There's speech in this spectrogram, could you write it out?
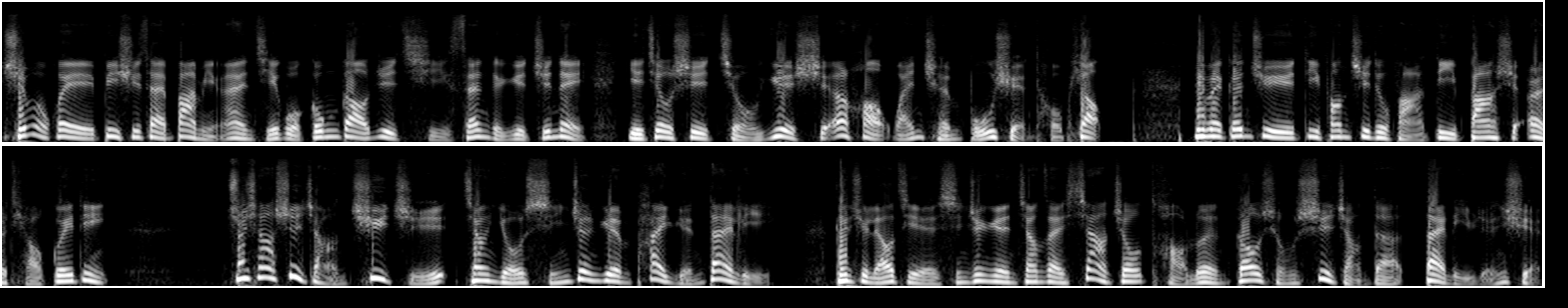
选委会必须在罢免案结果公告日起三个月之内，也就是九月十二号完成补选投票。另外，根据地方制度法第八十二条规定，直辖市长去职将由行政院派员代理。根据了解，行政院将在下周讨论高雄市长的代理人选。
